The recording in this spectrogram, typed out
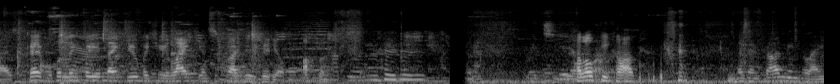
guys. Okay, we'll put a link for you. Thank you. Make sure you like and subscribe to the video. Awesome. Hello, Peacock. នៅខាងក្រោយមានកន្លែង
